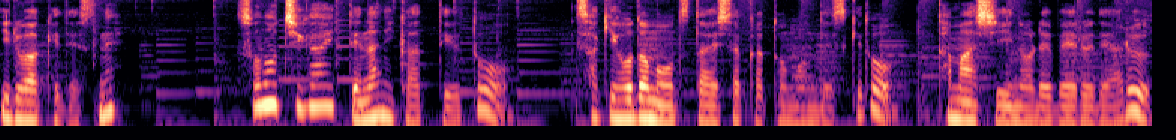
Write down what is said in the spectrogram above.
いるわけですね。その違いって何かっていうと先ほどもお伝えしたかと思うんですけど魂のレベルである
